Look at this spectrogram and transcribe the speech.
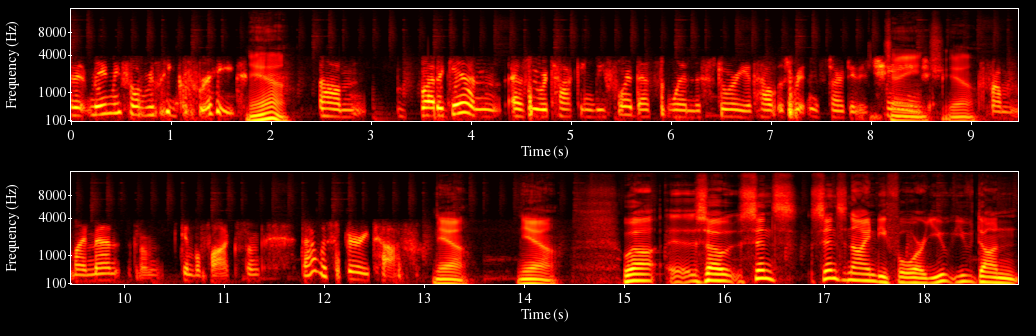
and it made me feel really great. Yeah. Um, but again, as we were talking before, that's when the story of how it was written started to change, Change. Yeah. from my men from Gimbel Fox, and that was very tough. Yeah. Yeah. Well, uh, so since since '94, you you've done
